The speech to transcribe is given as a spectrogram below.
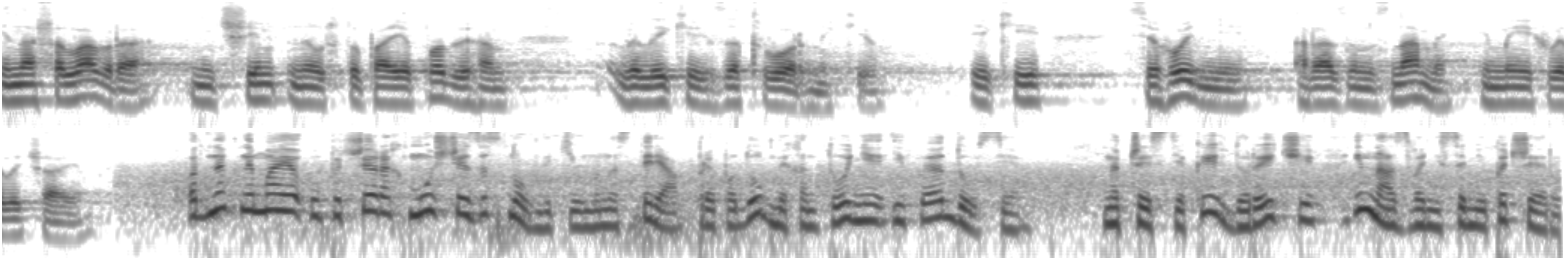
І наша лавра нічим не уступає подвигам великих затворників, які сьогодні разом з нами, і ми їх величаємо. Однак немає у печерах мощі засновників монастиря, преподобних Антонія і Феодосія, на честь яких, до речі, і названі самі печери.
